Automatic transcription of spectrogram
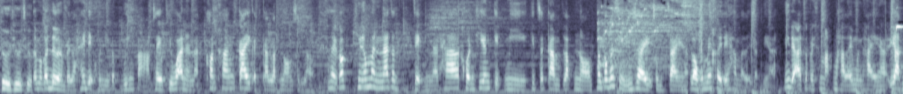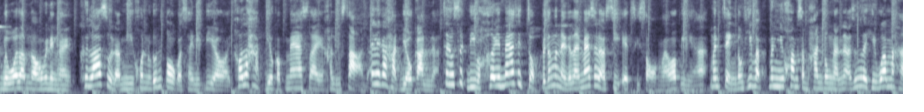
ถือถือถือแล้วมันก็เดินไปแล้วให้เด็กคนนี้แบบวิ่งตามไซคิดว่าอันนั้นอะค่อนข้างใกล้กับการรับน้องสุดแล้วไซก็คิดว่ามันน่าจะเจ๋งนะถ้าคนที่อังกฤษมีกิจกรรมรับน้อง มันก็เป็นสิ่งที่ไซสนใจนะเราก็ไม่เคยได้ทำอะไรแบบเนี้ยนี่เดี๋ยวอาจจะไปสมัครมหาลัยเมืองไทยนะอยากรู้ว่ารับน้องเป็นยังไง คือล่าสุดอะมีคนรุ่นโตกว่าไซนิดเดียวอะเขารหัสเดียวกับแม่ไซคารุศาสตร์อะไม่ได้รหัสเดียวกันอะไซรู้สึกดีว่าเฮ้ยแม่ไซจบไปตั้งแต่ไหนแต่ไรแม่ไซแบบ4 1 4 2 แล้วว่าปีเนี้ยมันเจ๋งตรงที่แบบมันมีความสัมพันธ์ตรงนั้นอะซึ่งไซคิดว่ามหา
